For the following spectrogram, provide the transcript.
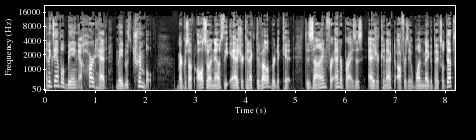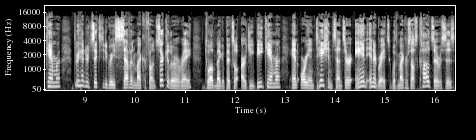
an example being a hard hat made with Trimble. Microsoft also announced the Azure Kinect Developer Kit. Designed for enterprises, Azure Kinect offers a 1 megapixel depth camera, 360 degree 7 microphone circular array, 12 megapixel RGB camera, and orientation sensor, and integrates with Microsoft's cloud services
